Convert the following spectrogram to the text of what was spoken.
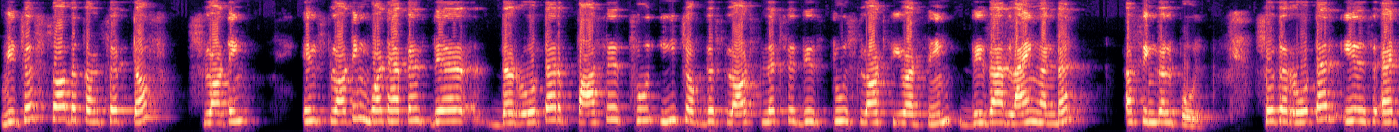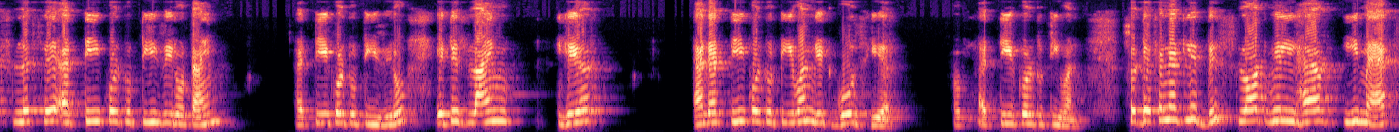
we just saw the concept of slotting in slotting what happens there the rotor passes through each of the slots let's say these two slots you are seeing these are lying under a single pole. So the rotor is at let's say at t equal to t0 time, at t equal to t0, it is lying here and at t equal to t1 it goes here. Okay at t equal to t1 so definitely this slot will have emax.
